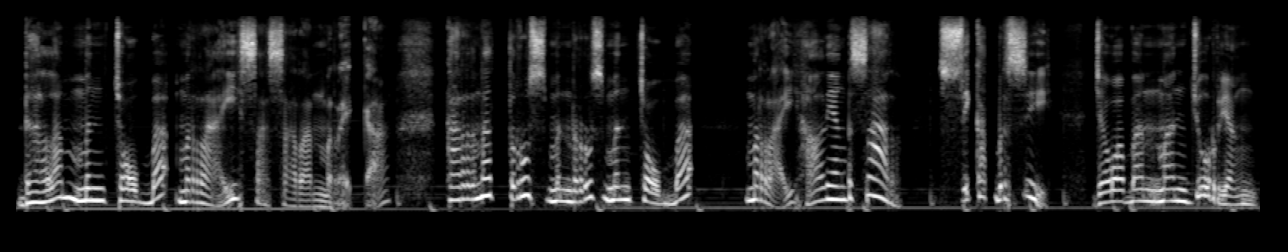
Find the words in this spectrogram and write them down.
dalam mencoba meraih sasaran mereka karena terus-menerus mencoba meraih hal yang besar sikat bersih, jawaban manjur yang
